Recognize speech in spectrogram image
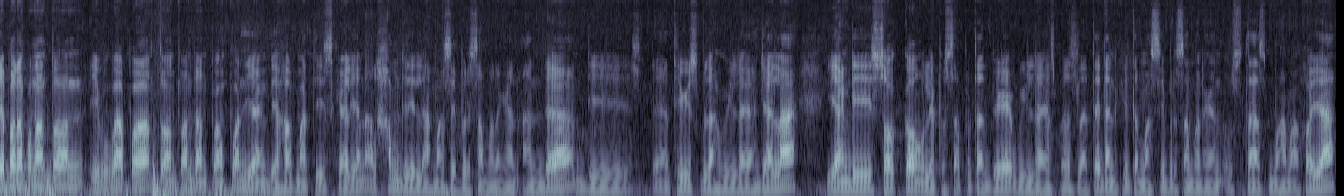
Ya para penonton, ibu bapak, tuan-tuan dan puan-puan yang dihormati sekalian, Alhamdulillah masih bersama dengan anda di eh, TV sebelah wilayah Jala yang disokong oleh Pusat Pentadbir wilayah Sebelah Selatan dan kita masih bersama dengan Ustaz Muhammad Khoya.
